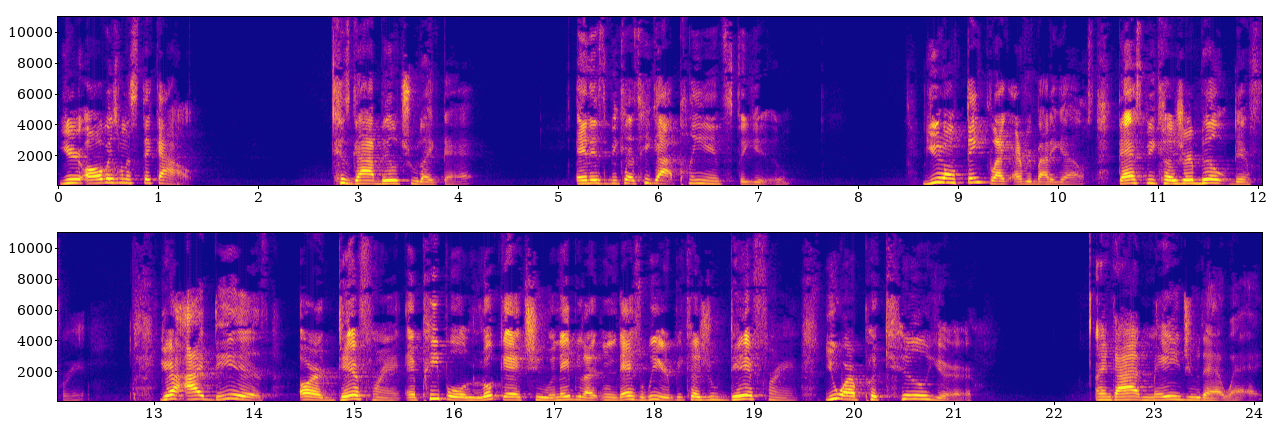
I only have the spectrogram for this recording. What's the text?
You're always gonna stick out. Cause God built you like that. And it's because he got plans for you. You don't think like everybody else. That's because you're built different. Your ideas are different and people look at you and they be like, mm, that's weird because you different. You are peculiar. And God made you that way.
